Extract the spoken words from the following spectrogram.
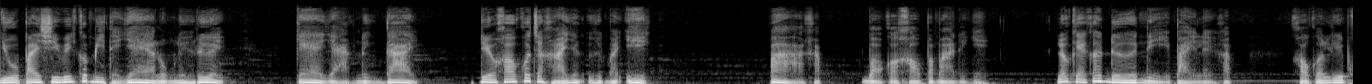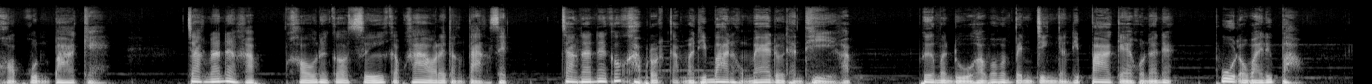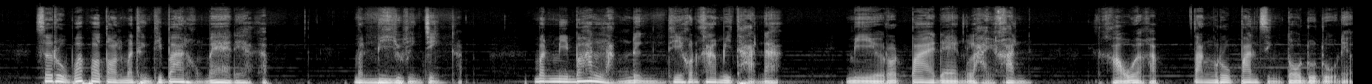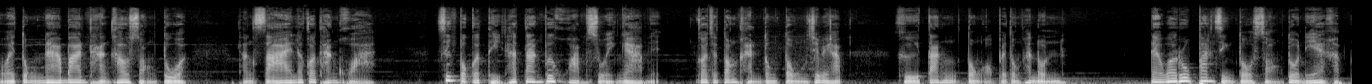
อยู่ไปชีวิตก็มีแต่แย่ลงเรื่อยๆ แก้อย่างหนึ่งได้ เดี๋ยวเขาก็จะหายอย่างอื่นมาอีก ป้าครับ บอกกับเขาประมาณอย่างนี้ แล้วแกก็เดินหนีไปเลยครับ เขาก็รีบขอบคุณป้าแก จากนั้นนะครับ เขาเนี่ยก็ซื้อกับข้าวอะไรต่างๆ เสร็จ จากนั้นเนี่ยก็ขับรถกลับมาที่บ้านของแม่โดยทันทีครับ เพื่อมาดูครับว่ามันเป็นจริงอย่างที่ป้าแกคนนั้นเนี่ยพูดเอาไว้หรือเปล่า สรุปว่าพอตอนมาถึงที่บ้านของแม่เนี่ยครับ มันมีอยู่จริง ๆครับ มันมีบ้านหลังหนึ่งที่ค่อนข้างมีฐานะ มีรถป้ายแดงหลายคัน เขาอะครับตั้งรูปปั้นสิงโตดุๆเนี่ยไว้ตรงหน้าบ้านทางเข้าสองตัว ทางซ้ายแล้วก็ทางขวา ซึ่งปกติถ้าตั้งเพื่อความสวยงามเนี่ยก็จะต้องหันตรงๆใช่ไหมครับ คือตั้งตรงออกไปตรงถนน แต่ว่ารูปปั้นสิงโตสองตัวนี้ครับ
